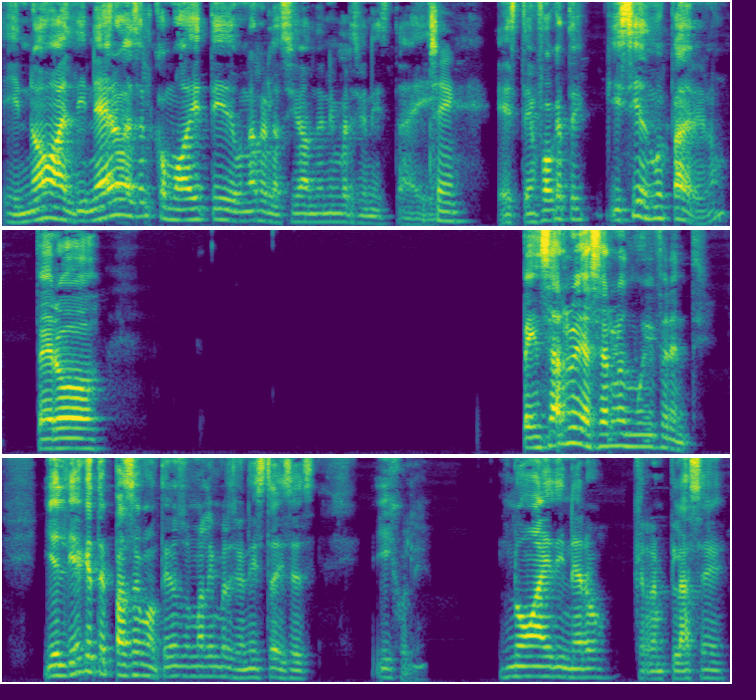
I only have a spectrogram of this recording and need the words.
Y, y no, el dinero es el commodity de una relación de un inversionista. Y Sí, este, enfócate, y sí, es muy padre, ¿no? Pero pensarlo y hacerlo es muy diferente. Y el día que te pasa cuando tienes un mal inversionista, dices, híjole, no hay dinero que reemplace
